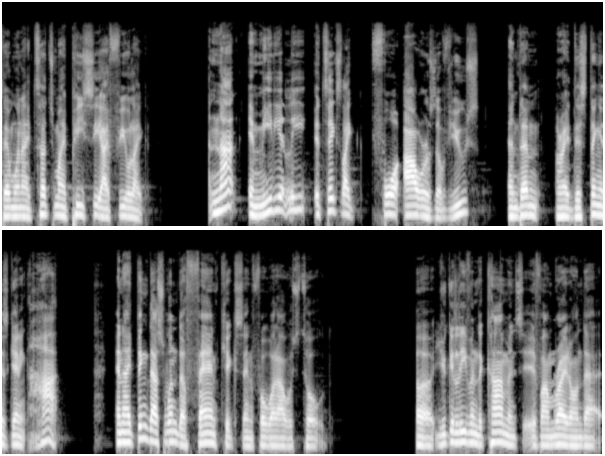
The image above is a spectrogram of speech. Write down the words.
that when I touch my PC I feel like not immediately it takes like 4 hours of use and then all right this thing is getting hot and I think that's when the fan kicks in for what I was told. Uh, you can leave in the comments if I'm right on that.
